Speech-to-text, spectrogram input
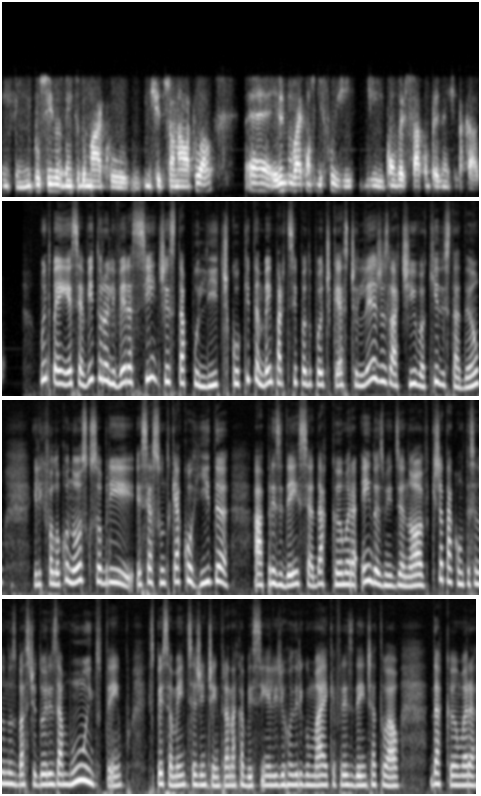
enfim, impossível dentro do marco institucional atual, é, ele não vai conseguir fugir de conversar com o presidente da casa. Muito bem, esse é Vitor Oliveira, cientista político, que também participa do podcast legislativo aqui do Estadão. Ele que falou conosco sobre esse assunto que é a corrida à presidência da Câmara em 2019, que já está acontecendo nos bastidores há muito tempo, especialmente se a gente entrar na cabecinha ali de Rodrigo Maia, que é presidente atual da Câmara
